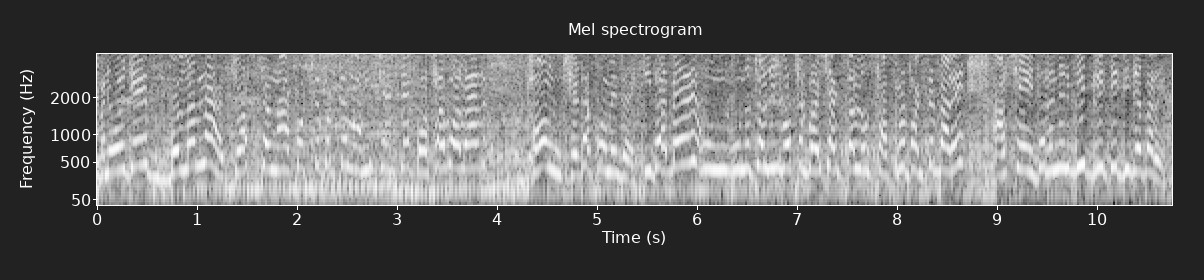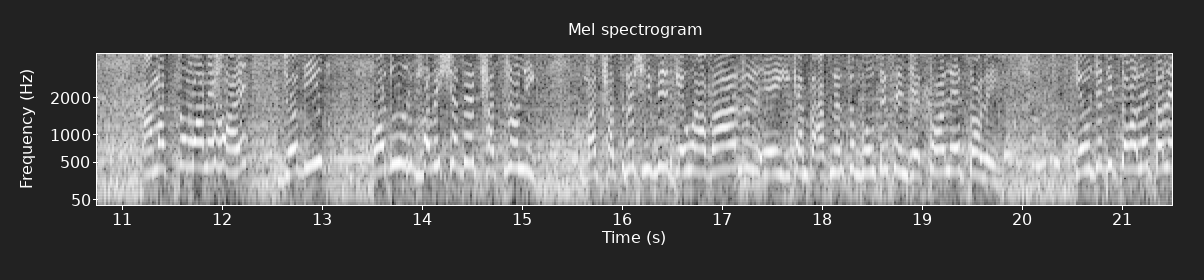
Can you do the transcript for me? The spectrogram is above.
মানে ওই যে চর্চা না করতে করতে মানুষের যে কথা বলার ঢং সেটা কমে যায়। কীভাবে উনচল্লিশ বছর বয়সে একটা লোক ছাত্র থাকতে পারে আর সে এই ধরনের বিবৃতি দিতে পারে? আমার তো মনে হয় যদি অদূর ভবিষ্যতে ছাত্রলীগ বা ছাত্র শিবির কেউ আবার এই ক্যাম্পে আপনারা তো বলতেছেন যে তলে তলে। কেউ যদি তলে তলে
